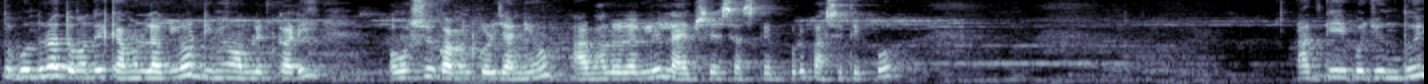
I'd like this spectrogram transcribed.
তো বন্ধুরা, তোমাদের কেমন লাগল ডিমে অমলেট কারি অবশ্যই কমেন্ট করে জানিও। আর ভালো লাগলে লাইভ শেয়ার সাবস্ক্রাইব করে পাশে থেকো। আজকে এই পর্যন্তই।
